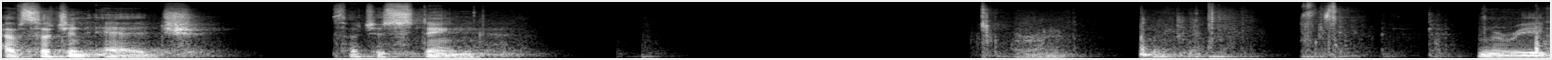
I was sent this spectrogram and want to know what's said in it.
have such an edge, such a sting. All right. I'm going to read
